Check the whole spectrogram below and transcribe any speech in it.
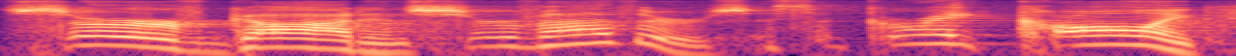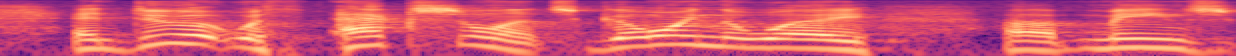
Serve God and serve others. It's a great calling. And do it with excellence. Going the way uh, means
